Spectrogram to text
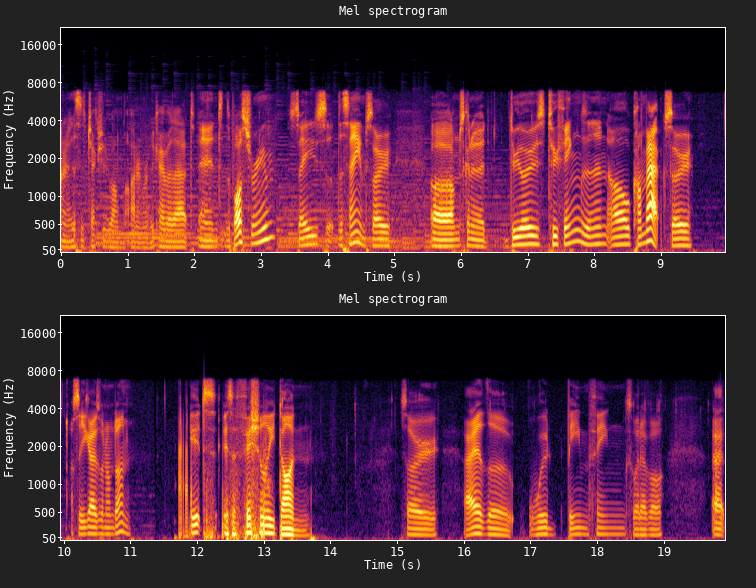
I know this is textured, I'm, I do not really care about that. And the boss room stays the same, so uh, I'm just gonna do those two things and then I'll come back. So I'll see you guys when I'm done. It is officially done. So I had the wood beam things, whatever. At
